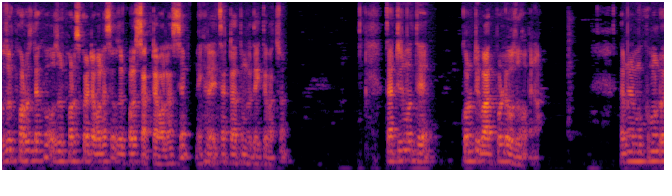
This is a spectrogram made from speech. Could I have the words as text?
অজুর ফরজ দেখো অজুর ফরজ কয়টা বলা আছে? অজুর ফরজ চারটা বলা আছে। এখানে এই চারটা তোমরা দেখতে পাচ্ছ। চারটির মধ্যে কোনটি বাদ পড়লে অজু হবে না। তার মানে মুখমণ্ডল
